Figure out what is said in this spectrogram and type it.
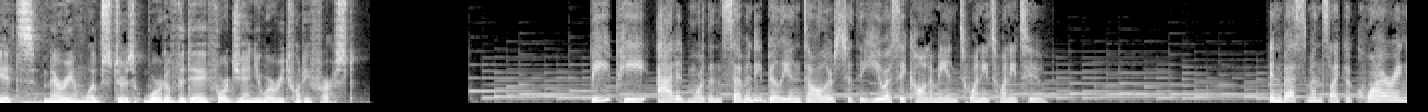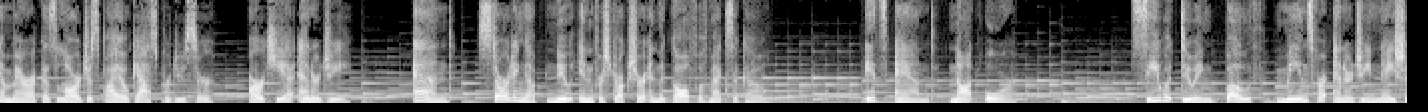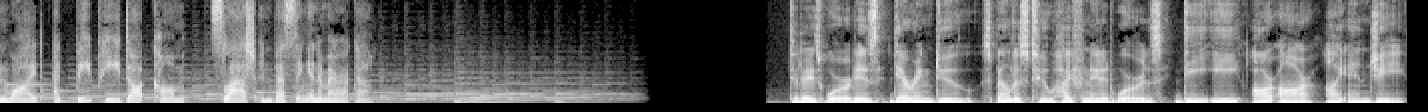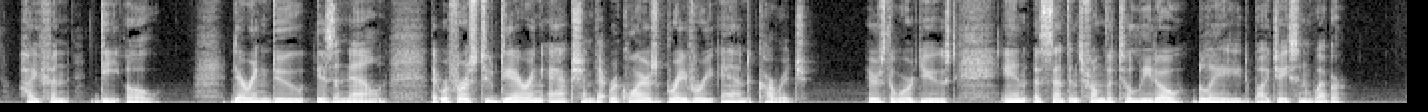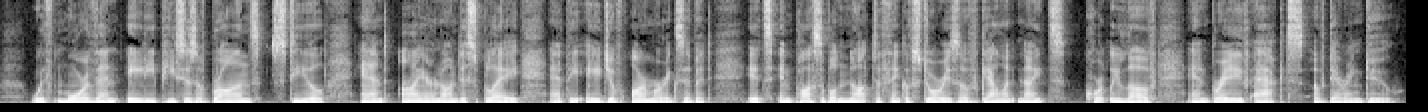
It's Merriam Webster's Word of the Day for January 21st. BP added more than $70 billion to the U.S. economy in 2022. Investments like acquiring America's largest biogas producer, Archaea Energy, and starting up new infrastructure in the Gulf of Mexico. It's and, not or. See what doing both means for energy nationwide at bp.com slash investing in America. Today's word is derring-do, spelled as two hyphenated words, D-E-R-R-I-N-G hyphen D-O. Derring-do is a noun that refers to daring action that requires bravery and courage. Here's the word used in a sentence from the Toledo Blade by Jason Weber with more than 80 pieces of bronze, steel, and iron on display at the Age of Armor exhibit, it's impossible not to think of stories of gallant knights, courtly love, and brave acts of derring-do.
